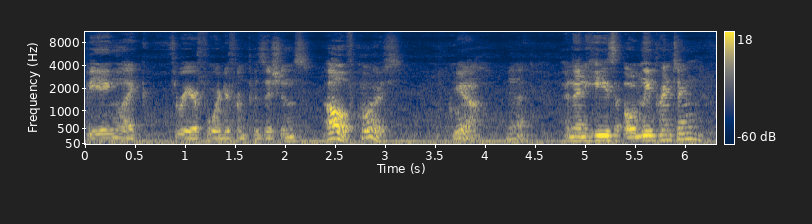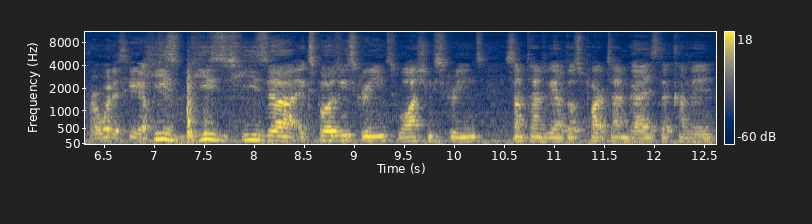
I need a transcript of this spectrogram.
being like three or four different positions? Oh, of course. Of course. Yeah. Yeah. And then he's only printing, or what is he up He's to? he's he's uh, exposing screens, washing screens. Sometimes we have those part-time guys that come in,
